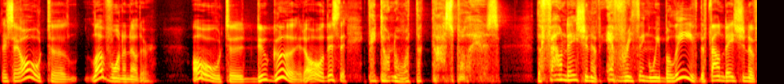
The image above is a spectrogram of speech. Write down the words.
They say, oh, to love one another oh, to do good, oh, this, that. They don't know what the gospel is. The foundation of everything we believe, the foundation of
